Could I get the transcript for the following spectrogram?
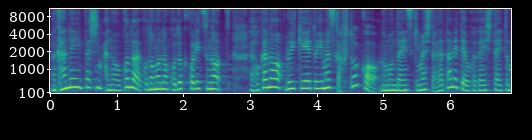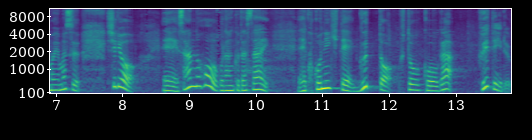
まあ、関連いたし、あの、今度は子どもの孤独孤立の、他の類型といいますか、不登校の問題につきまして、改めてお伺いしたいと思います。資料、えー、3の方をご覧ください。えー、ここに来てぐっと不登校が増えている。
